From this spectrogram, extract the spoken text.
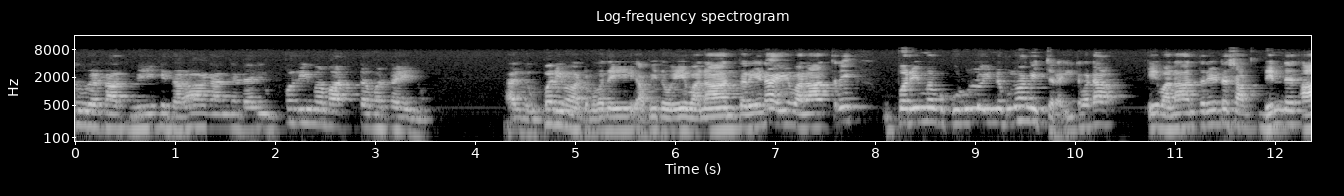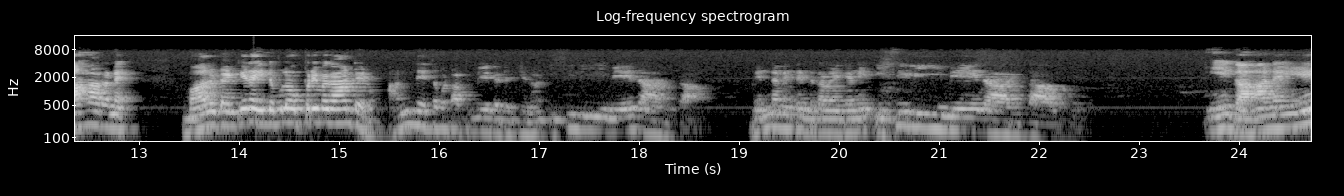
දුරටත් මේකේ දරා ගන්න බැරි උපරිම මට්ටමට එනවා. හරිද? උපරිම මට්ටම. මොකද ඒ අපිට ඒ වනාන්තරේ නා ඒ වනාන්තරේ උපරිම කුරුල්ලෝ ඉන්න පුළුවන් එච්චරයි. ඊට වඩා ඒ වනාන්තරයට ශක්- දෙන්න ආහාර නැහැ. මාළු ටැංකියට ඉන්න පුළුවන් උපරිම ගානට එනවා. අන්න එතකොට අපි මේකට කියනවා ඉසිලීමේ ධාරිතාව. මෙන්න මෙතෙන්ට තමයි කියන්නේ ඉසිලීමේ ධාරිතාව. මේ ගහනයේ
